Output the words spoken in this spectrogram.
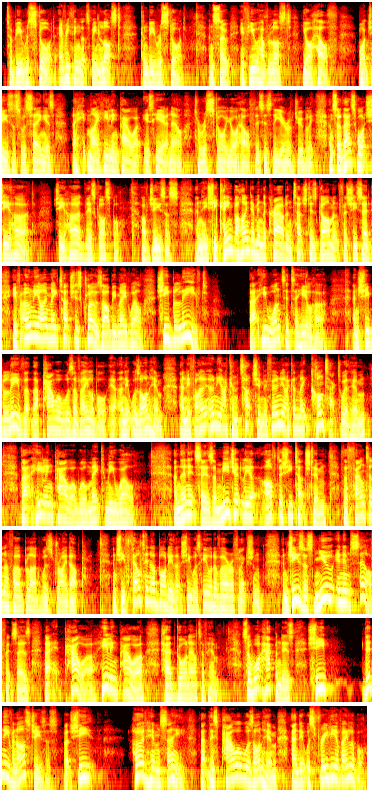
to be restored. Everything that's been lost can be restored. And so, if you have lost your health, what Jesus was saying is, the, my healing power is here now to restore your health. This is the year of Jubilee. And so that's what she heard. She heard this gospel of Jesus. And he, she came behind him in the crowd and touched his garment, for she said, If only I may touch his clothes, I'll be made well. She believed that he wanted to heal her. And she believed that that power was available eh, and it was on him. And if I, only I can touch him, if only I can make contact with him, that healing power will make me well. And then it says, immediately after she touched him, the fountain of her blood was dried up. And she felt in her body that she was healed of her affliction. And Jesus knew in himself, it says, that power, healing power, had gone out of him. So what happened is she didn't even ask Jesus, but she heard him say that this power was on him and it was freely available.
